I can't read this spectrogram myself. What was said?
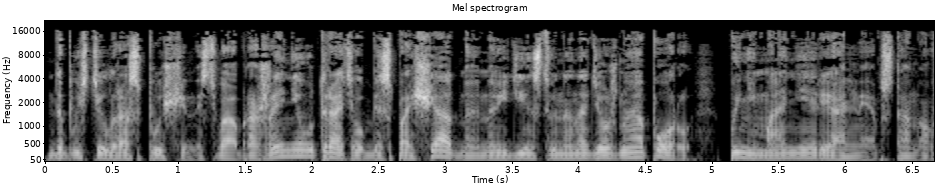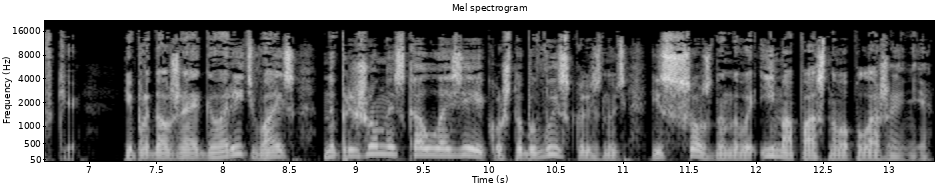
допустил распущенность воображения, утратил беспощадную, но единственно надежную опору — понимание реальной обстановки. И, продолжая говорить, Вайс напряженно искал лазейку, чтобы выскользнуть из созданного им опасного положения.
